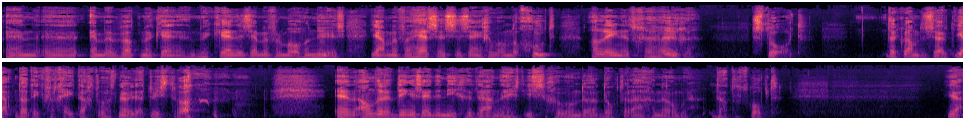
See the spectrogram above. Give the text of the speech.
En, uh, en wat mijn, ken, mijn kennis en mijn vermogen nu is. Ja, mijn hersens zijn gewoon nog goed, alleen het geheugen stoort. Daar kwam dus uit, ja, dat ik vergeetachtig was. Nee, dat wist wel. en andere dingen zijn er niet gedaan. Heeft is gewoon de dokter aangenomen dat het klopt. Ja,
